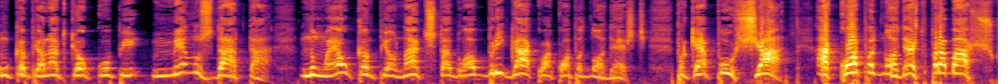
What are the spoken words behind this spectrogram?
um campeonato que ocupe menos data. Não é o campeonato estadual brigar com a Copa do Nordeste, porque é puxar a Copa do Nordeste para baixo.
